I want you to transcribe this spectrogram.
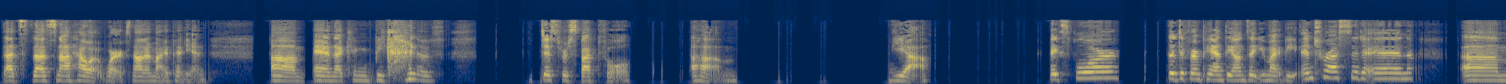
That's that's not how it works, not in my opinion. Um, and that can be kind of disrespectful. Um, yeah. Explore the different pantheons that you might be interested in. Um,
